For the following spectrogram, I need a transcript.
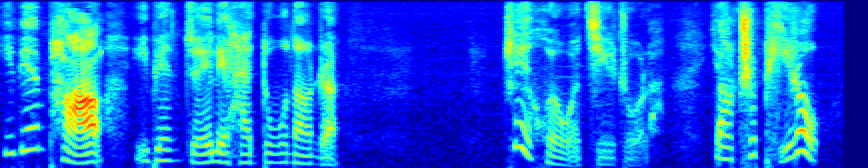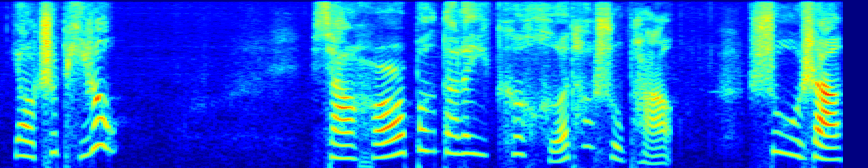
一边跑一边嘴里还嘟囔着：“这回我记住了，要吃皮肉，要吃皮肉。”小猴蹦到了一棵核桃树旁，树上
